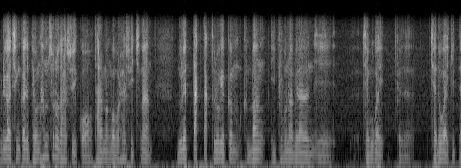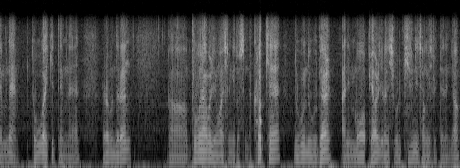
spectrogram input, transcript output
우리가 지금까지 배운 함수로도 할 수 있고 다른 방법을 할 수 있지만 눈에 딱딱 들어오게끔 금방 이 부분합이라는 이 제구가 그 제도가 있기 때문에 도구가 있기 때문에 여러분들은 어, 부분합을 이용하시는 게 좋습니다. 그렇게 누구누구별 아니면 뭐 별 이런 식으로 기준이 정해질 때는요.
